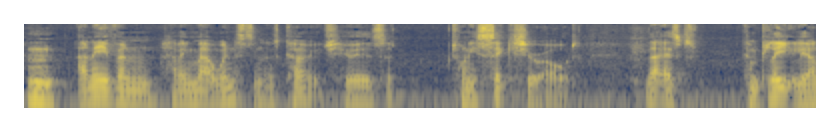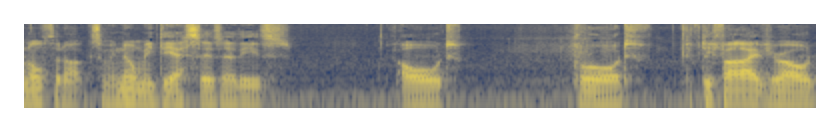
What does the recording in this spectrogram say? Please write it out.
Mm. and even having Matt Winston as coach, who is a 26-year-old, that is completely unorthodox. I mean, normally DSs are these old, broad, 55-year-old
